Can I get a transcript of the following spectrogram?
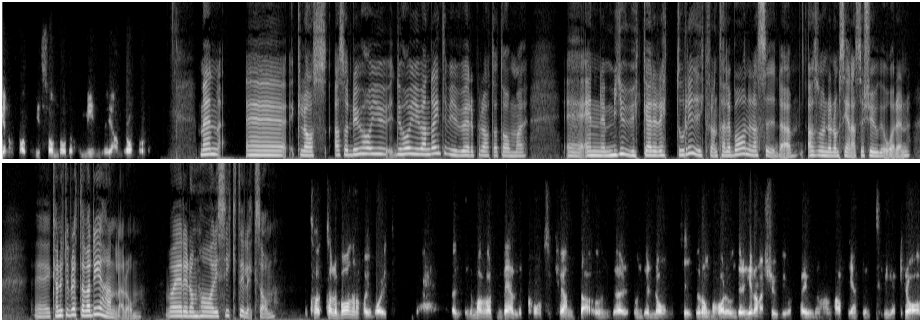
genomslag på vissa områden och mindre i andra områden. Men Claes, alltså du har ju, du har ju i andra intervjuer pratat om eh, en mjukare retorik från talibanernas sida, alltså under de senaste 20 åren. Eh, kan du inte berätta vad det handlar om? Vad är det de har i sikte liksom? Ta talibanerna har ju varit de har varit väldigt konsekventa under, under lång tid och de har under hela den här 20-årsperioden haft egentligen tre krav.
